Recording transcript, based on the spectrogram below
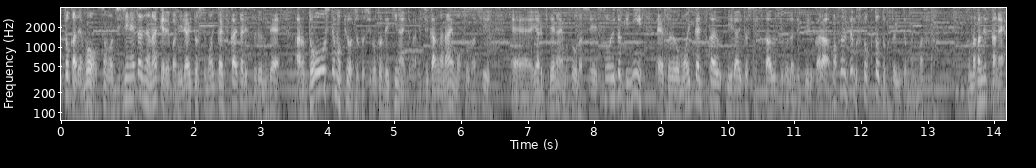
とかでも、その時事ネタじゃなければリライとしてもう一回使えたりするんで、あの、どうしても今日ちょっと仕事できないとかね、時間がないもそうだし、えー、やる気出ないもそうだし、そういう時に、えー、それをもう一回使う、リライとして使うってことができるから、まあ、それ全部ストック取っておくといいと思います。そんな感じですかね。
